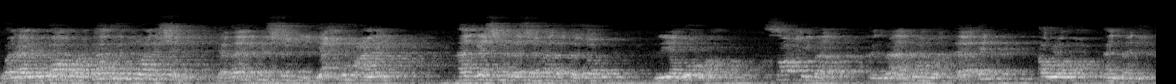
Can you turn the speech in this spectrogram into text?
ولا يضار كاتب ولا شهيد كذلك الشهيد يحكم عليه أن يشهد شهادة جر ليضر صاحب المال وهو الدائن أو يضر المدين.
